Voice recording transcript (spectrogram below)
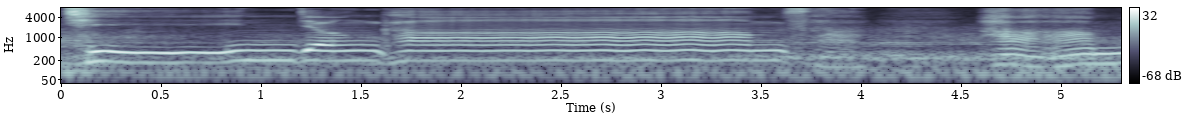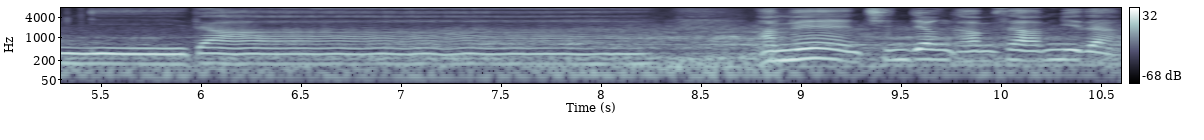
진정 감사합니다. 아멘. 진정 감사합니다.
